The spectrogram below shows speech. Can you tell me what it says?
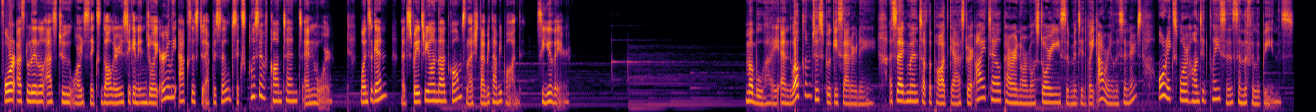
For as little as 2 or $6, you can enjoy early access to episodes, exclusive content, and more. Once again, that's patreon.com slash tabitabipod. See you there. Mabuhay and welcome to Spooky Saturday, a segment of the podcast where I tell paranormal stories submitted by our listeners or explore haunted places in the Philippines.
